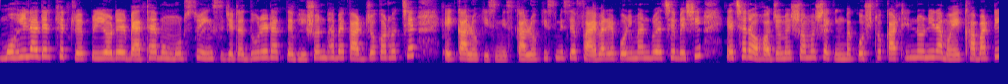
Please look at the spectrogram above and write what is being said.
মহিলাদের ক্ষেত্রে পিরিয়ডের ব্যথা এবং মুড সুইংস যেটা দূরে রাখতে ভীষণভাবে কার্যকর হচ্ছে এই কালো কিশমিশ কালো কিশমিশে ফাইবারের পরিমাণ রয়েছে বেশি। এছাড়াও হজমের সমস্যা কিংবা কোষ্ঠকাঠিন্য নিরাময় এই খাবারটি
